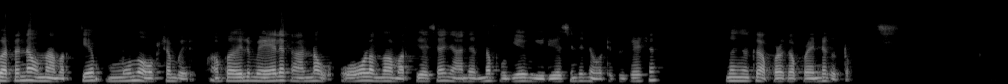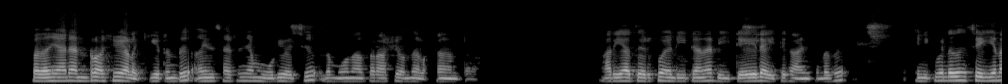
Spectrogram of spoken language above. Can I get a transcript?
ബട്ടനെ ഒന്ന് അമർത്തിയ മൂന്ന് ഓപ്ഷൻ വരും. അപ്പോൾ അതിൽ മേലെ കാണുന്ന ഓൾ അമർത്തി വെച്ചാൽ ഞാൻ ഇടുന്ന പുതിയ വീഡിയോസിന്റെ നോട്ടിഫിക്കേഷൻ നിങ്ങൾക്ക് അപ്പോഴേക്കപ്പോഴന്നെ കിട്ടും. അപ്പോൾ അത് ഞാൻ രണ്ട് പ്രാവശ്യം ഇളക്കിയിട്ടുണ്ട്. അതിന് ശേഷം ഞാൻ മൂടി വെച്ച് ഇത് മൂന്നാമത്തെ പ്രാവശ്യം ഒന്ന് ഇളക്കാൻ കേട്ടോ. അറിയാത്തവർക്ക് വേണ്ടിയിട്ടാണ് ഡീറ്റെയിൽ ആയിട്ട് കാണിക്കുന്നത്. എനിക്ക് വേണ്ടത് ചെയ്യണ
